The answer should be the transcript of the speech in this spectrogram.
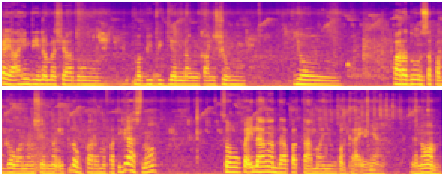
Kaya hindi na masyadong mabibigyan ng calcium yung para doon sa paggawa ng shell ng itlog para mapatigas, no? So, kailangan dapat tama yung pagkain niya. Ganon.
